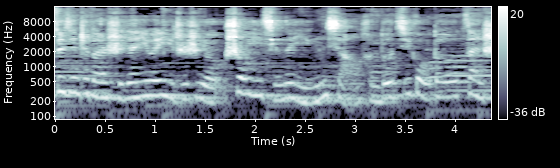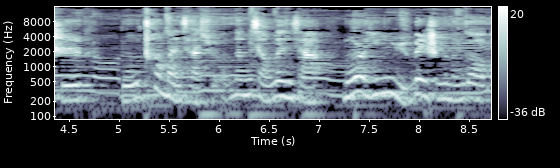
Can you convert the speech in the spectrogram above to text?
最近这段时间，因为一直是有受疫情的影响，很多机构都暂时不创办下去了。那么想问一下，摩尔英语为什么能够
